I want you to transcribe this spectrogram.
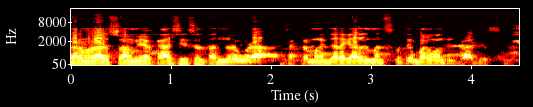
ధర్మరాజ స్వామి యొక్క ఆశీస్సులతో అందరూ కూడా సక్రమంగా జరగాలని మనస్ఫూర్తిగా భగవంతుని ప్రార్థిస్తున్నాను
